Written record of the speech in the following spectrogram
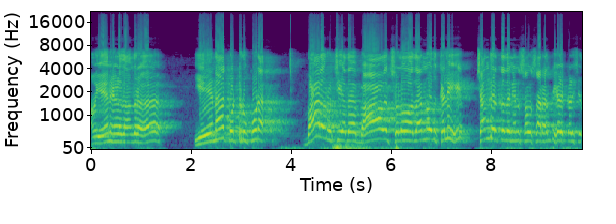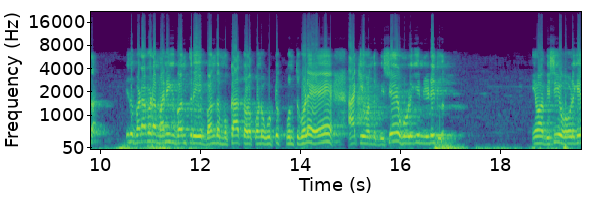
ಅವ ಏನು ಹೇಳ್ದ ಅಂದ್ರೆ, ಏನ ಕೊಟ್ರು ಕೂಡ ಭಾಳ ರುಚಿ ಅದ ಭಾಳ ಚಲೋ ಅದ ಅನ್ನೋದು ಕಲಿ ಚಂದ ಇರ್ತದ ನಿನ್ನ ಸಂಸಾರ ಅಂತ ಹೇಳಿ ಕಳಿಸಿದ. ಇದು ಬಡ ಬಡ ಮನೆಗೆ ಬಂತ್ರಿ, ಬಂದು ಮುಖ ತೊಳ್ಕೊಂಡು ಊಟಕ್ಕೆ ಕುಂತುಗಳೇ ಆಕಿ ಒಂದು ಬಿಸಿ ಹೋಳಿಗೆ ನೀಡಿದ್ಲು. ಇವ ಬಿಸಿ ಹೋಳಿಗೆ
